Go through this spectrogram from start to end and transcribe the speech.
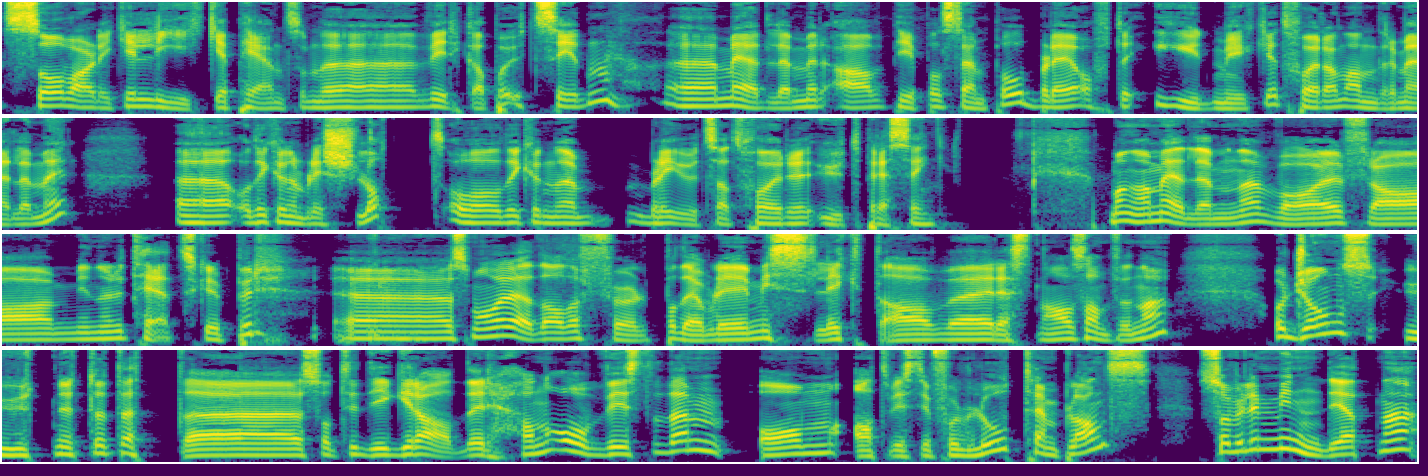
så var det ikke like pent som det virka på utsiden. Medlemmer av People's Temple ble ofte ydmyket foran andre medlemmer, og de kunne bli slått, og de kunne bli utsatt for utpressing. Mange av medlemmene var fra minoritetsgrupper, eh, som allerede hadde følt på det å bli mislikt av resten av samfunnet. Og Jones utnyttet dette så til de grader. Han overbeviste dem om at hvis de forlot tempelet hans, så ville myndighetene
